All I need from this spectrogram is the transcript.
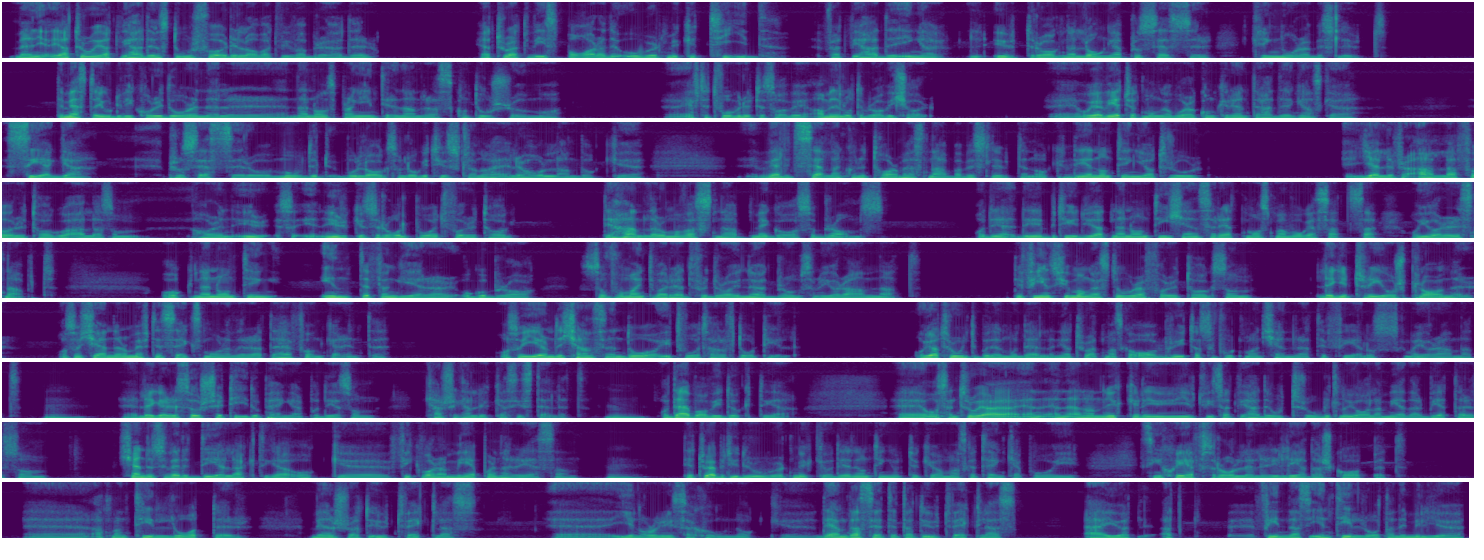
Men jag, jag tror ju att vi hade en stor fördel av att vi var bröder. Jag tror att vi sparade oerhört mycket tid för att vi hade inga utdragna, långa processer kring några beslut. Det mesta gjorde vi i korridoren eller när någon sprang in till den andras kontorsrum och eh, efter två minuter sa vi, ja men det låter bra, vi kör. Eh, och jag vet ju att många av våra konkurrenter hade ganska sega processer och moderbolag som låg i Tyskland eller Holland och eh, väldigt sällan kunde ta de här snabba besluten. Och mm. det är någonting jag tror gäller för alla företag och alla som har en, yr en yrkesroll på ett företag. Det handlar om att vara snabb med gas och broms. Och det, det, betyder ju att när någonting känns rätt måste man våga satsa och göra det snabbt. Och när någonting inte fungerar och går bra så får man inte vara rädd för att dra i nödbromsen och göra annat. Det finns ju många stora företag som lägger treårsplaner och så känner de efter sex månader att det här funkar inte. Och så ger de det chansen ändå i två och ett halvt år till. Och jag tror inte på den modellen. Jag tror att man ska mm. avbryta så fort man känner att det är fel och så ska man göra annat. Mm. Eh, lägga resurser, tid och pengar på det som kanske kan lyckas istället. Mm. Och där var vi duktiga. Eh, och sen tror jag en, en annan nyckel är ju givetvis att vi hade otroligt lojala medarbetare som kände sig väldigt delaktiga och eh, fick vara med på den här resan. Mm. Det tror jag betyder oerhört mycket och det är någonting tycker jag man ska tänka på i sin chefsroll eller i ledarskapet. Eh, att man tillåter människor att utvecklas i en organisation och eh, det enda sättet att utvecklas är ju att, att finnas i en tillåtande miljö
